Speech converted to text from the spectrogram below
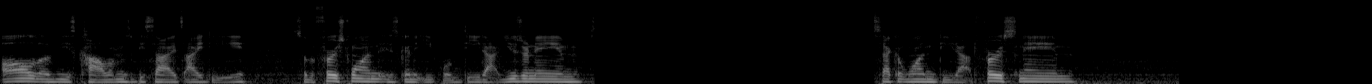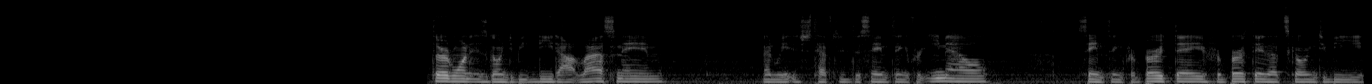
all of these columns besides ID so the first one is going to equal d.username. Second one, d.firstname. Third one is going to be d.lastname. Then we just have to do the same thing for email. Same thing for birthday. For birthday, that's going to be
